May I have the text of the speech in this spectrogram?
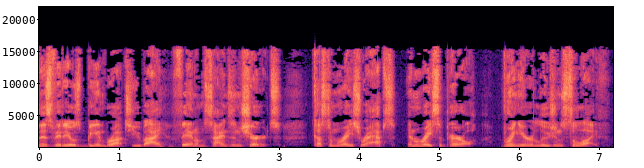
This video is being brought to you by Phantom Signs and Shirts, custom race wraps, and race apparel. Bring your illusions to life.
